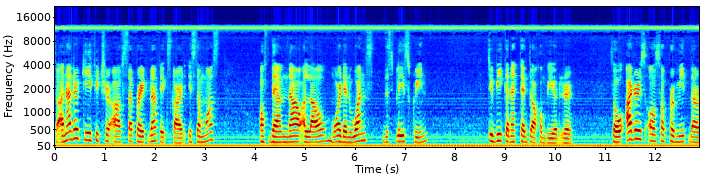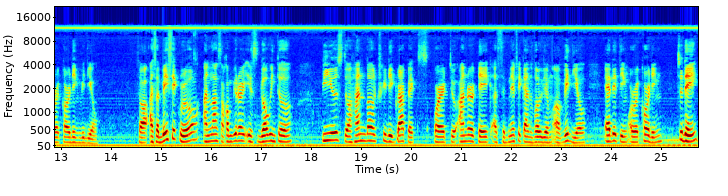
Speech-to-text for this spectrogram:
So another key feature of separate graphics card is the most of them now allow more than one display screen to be connected to a computer. So others also permit the recording video. So as a basic rule, unless a computer is going to be used to handle 3D graphics or to undertake a significant volume of video editing or recording, today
